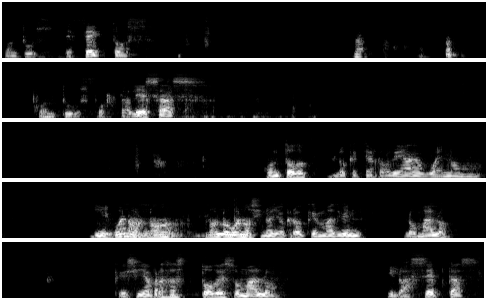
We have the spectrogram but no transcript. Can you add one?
con tus defectos, con tus fortalezas, con todo lo que te rodea bueno. Y bueno, no, no lo bueno, sino yo creo que más bien lo malo. Que si abrazas todo eso malo y lo aceptas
